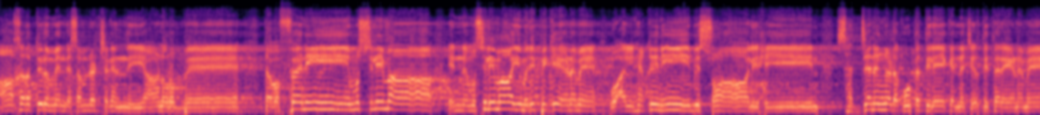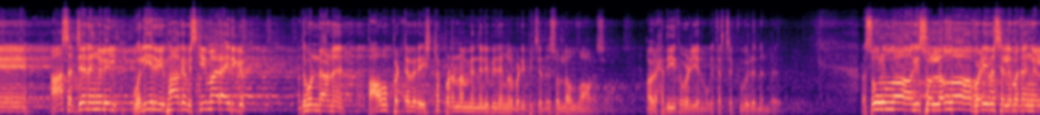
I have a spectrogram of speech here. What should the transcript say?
ആഹ്റത്തിലും എന്റെ ദുനിയാവിലും സംരക്ഷകൻ നീയാണ് റബ്ബേ. തവഫനി മുസ്ലിമാ. എന്നെ മുസ്ലിമായി മരിപ്പിക്കണമേ. സജ്ജനങ്ങളുടെ കൂട്ടത്തിലേക്ക് എന്നെ ചേർത്തി തരയണമേ ആ സജ്ജനങ്ങളിൽ വലിയൊരു വിഭാഗം മിസ്കിമാരായിരിക്കും അതുകൊണ്ടാണ് പാവപ്പെട്ടവരെ ഇഷ്ടപ്പെടണം എന്ന് നബി തങ്ങൾ പഠിപ്പിച്ചത് സല്ലല്ലാഹു അവർ ഹദീസ് വഴി നമുക്ക് ചർച്ചയ്ക്ക് വരുന്നുണ്ട്. റസൂലുള്ളാഹി സ്വല്ലല്ലാഹു അലൈഹി തങ്ങൾ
